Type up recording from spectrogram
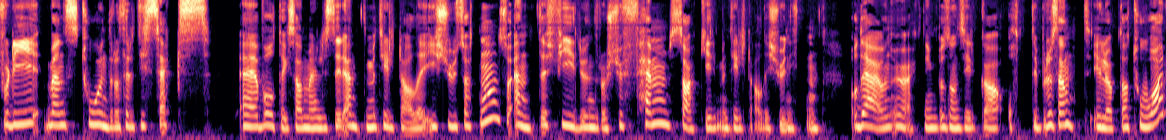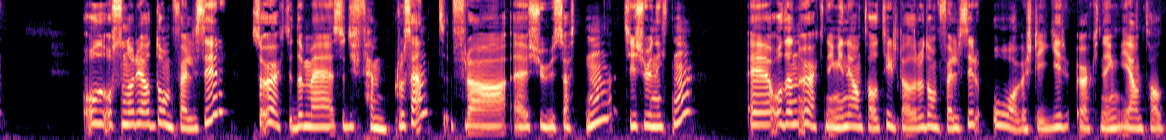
Fordi mens 236 eh, voldtektsanmeldelser endte med tiltale i 2017, så endte 425 saker med tiltale i 2019. Og det er jo en økning på sånn ca. 80 i løpet av to år. Og også når det gjaldt domfellelser, så økte det med 75% fra 2017 eh, til 2019. Eh, og den økningen i antall tiltaler og domfellelser overstiger økning i antall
